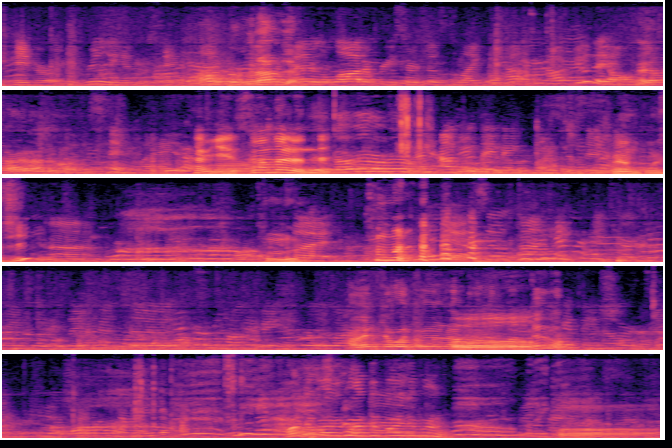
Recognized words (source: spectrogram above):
behaviorally really interesting. And there's a lot of research as to like, well, how, how do they all know the same way? 형, 얘는 수염 달렸는데? And how do they make these decisions? 그럼 뭐지? Um, 콧물. but, A ver, te voy a tomar una oh. contigo. Oh, my God. Oh.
